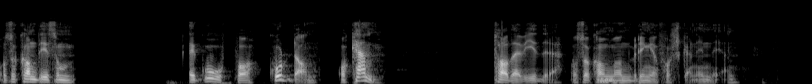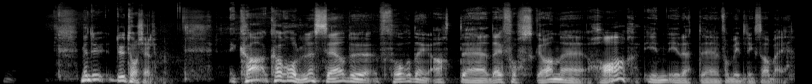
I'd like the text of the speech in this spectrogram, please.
og så kan de som er gode på hvordan og hvem, ta det videre. Og så kan man bringe forskeren inn igjen. Men du, du Torkjell. Hva, hva, rolle ser du for deg at eh, de forskerne har inn i dette formidlingsarbeidet?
